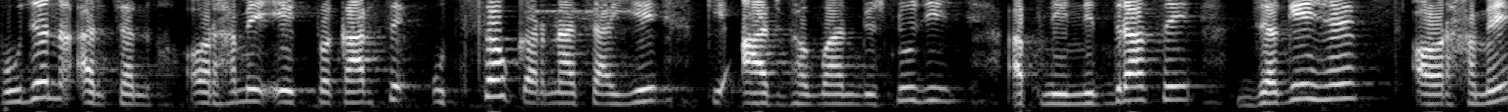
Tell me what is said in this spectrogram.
पूजन अर्चन और हमें एक प्रकार से उत्सव करना चाहिए कि आज भगवान विष्णु जी अपनी निद्रा से जगे हैं और हमें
